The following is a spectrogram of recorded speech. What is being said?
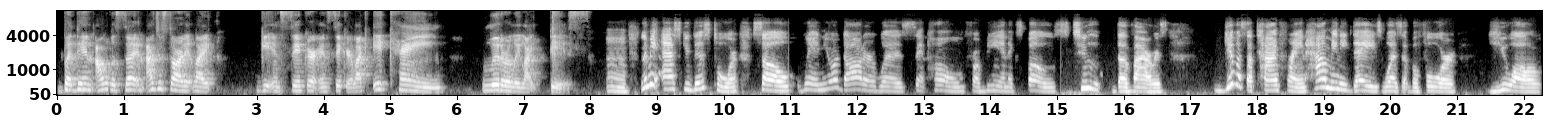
but then all of a sudden, I just started like getting sicker and sicker. Like it came literally like this. Mm. Let me ask you this, Tor. So, when your daughter was sent home for being exposed to the virus, give us a time frame. How many days was it before you all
